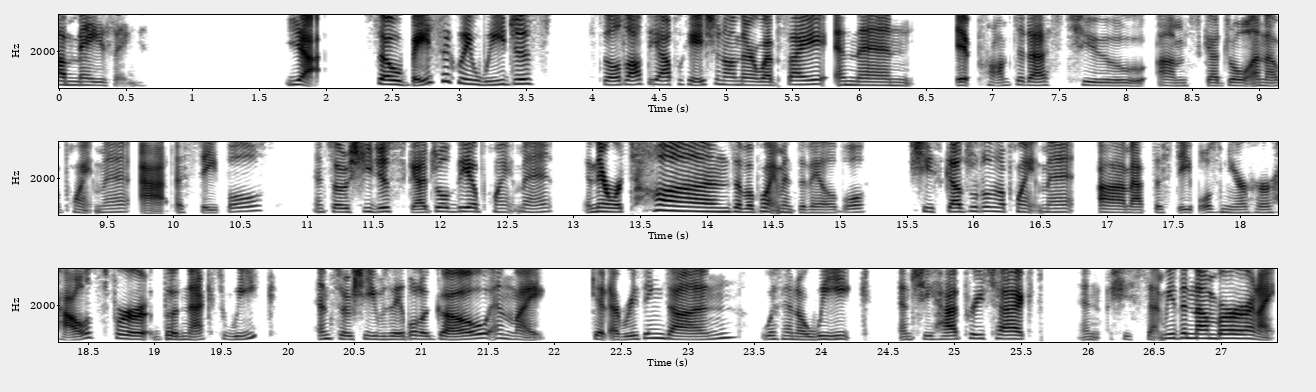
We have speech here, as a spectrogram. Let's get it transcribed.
amazing. Yeah. So basically, we just filled out the application on their website and then it prompted us to um, schedule an appointment at a Staples. And so she just scheduled the appointment, and there were tons of appointments available. She scheduled an appointment um, at the Staples near her house for the next week. And so she was able to go and like get everything done within a week. And she had pre check and she sent me the number and I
